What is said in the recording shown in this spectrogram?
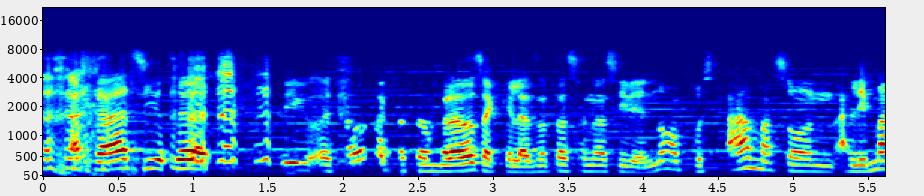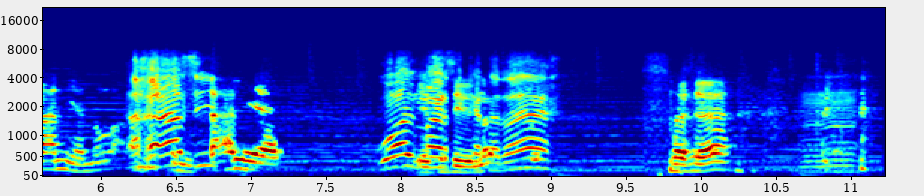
Ajá. Ajá, sí, o sea, digo, estamos acostumbrados a que las notas son así de, no, pues Amazon, Alemania, ¿no? Ajá, Amazon, sí. Italia. Walmart, Sí, sí, ¿no? Canadá. Ajá. Mm,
